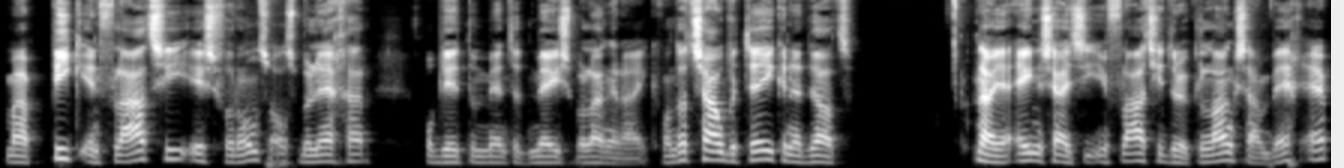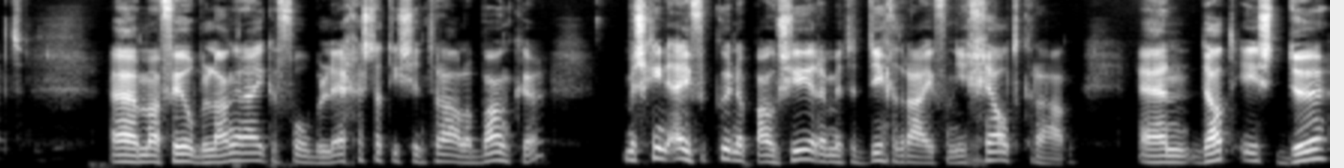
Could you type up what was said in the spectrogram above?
Maar piek inflatie is voor ons als belegger op dit moment het meest belangrijk. Want dat zou betekenen dat, nou ja, enerzijds die inflatiedruk langzaam weg hebt, eh, maar veel belangrijker voor beleggers dat die centrale banken misschien even kunnen pauzeren met het dichtdraaien van die geldkraan. En dat is de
